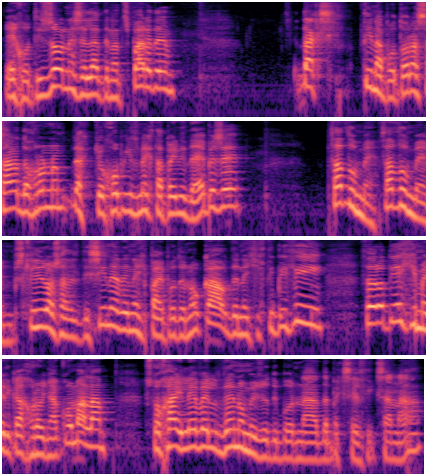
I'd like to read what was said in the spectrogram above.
έχω τις ζώνες, ελάτε να τις πάρετε. Εντάξει, τι να πω τώρα, 40 χρόνων και ο Χόπκινς μέχρι τα 50 έπαιζε. Θα δούμε, θα δούμε. Σκληρός αθλητής είναι, δεν έχει πάει ποτέ νοκάουτ, δεν έχει χτυπηθεί. Θεωρώ ότι έχει μερικά χρόνια ακόμα, αλλά στο high level δεν νομίζω ότι μπορεί να ανταπεξέλθει ξανά.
